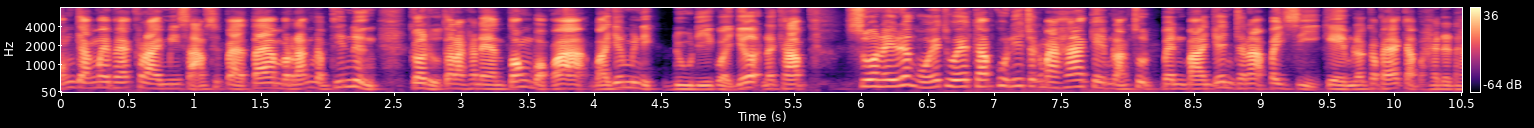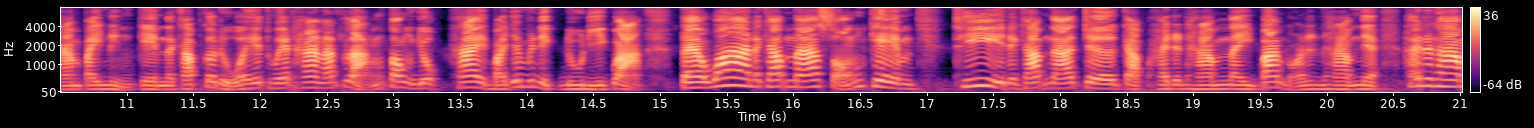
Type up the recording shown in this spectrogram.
2 ยังไม่แพ้ใครมี 38 แต้มรั้งอันดับที่ 1 ก็ถือตารางคะแนนต้องบอกว่าบาเยนมิวนิกดูดีกว่าเยอะนะครับ ส่วนในเรื่องของเฮทเฮดครับคู่นี้จะมา 5 เกมหลังสุดเป็นบาเยิร์นชนะไป 4 เกม แล้วก็แพ้กับไฮเดนฮามไป 1 เกมนะครับ ก็ถือว่าเฮดทูเฮด5นัดหลังต้องยกให้บาเยิร์นมิวนิกดูดีกว่า แต่ว่านะครับนะ2เกมที่นะครับนะเจอกับไฮเดนฮามในบ้านของไฮเดนฮามเนี่ยไฮเดนฮาม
